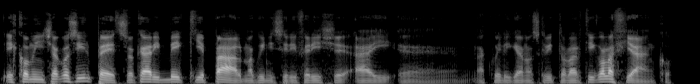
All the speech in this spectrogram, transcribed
E comincia così il pezzo, cari Becchi e Palma, quindi si riferisce ai, eh, a quelli che hanno scritto l'articolo a fianco.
